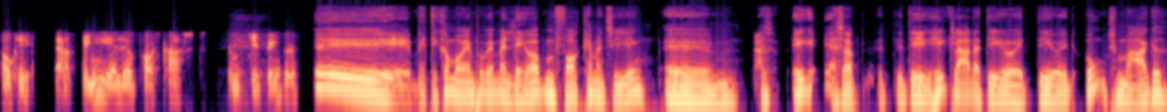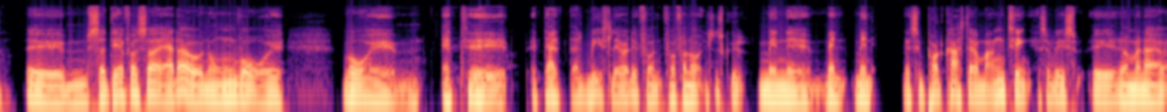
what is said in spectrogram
Okay. Er der penge i at lave podcast? Det er penge det. Øh, men det kommer jo an på, hvem man laver dem for, kan man sige. Ikke? Øh, altså, ikke, altså, det, det er helt klart, at det er jo et, det er jo et ungt marked, øh, så derfor så er der jo nogen, hvor, øh, hvor øh, at, øh, at der, der mest laver det for, for fornøjelsens skyld. Men, øh, men, men altså, podcast er jo mange ting. Altså, hvis, øh, når man er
